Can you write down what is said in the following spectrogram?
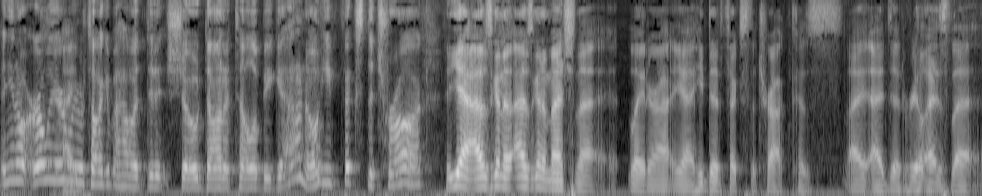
and you know earlier I- we were talking about how it didn't show Donatello be. I don't know. He fixed the truck. Yeah, I was gonna I was gonna mention that later on. Yeah, he did fix the truck because I I did realize that.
